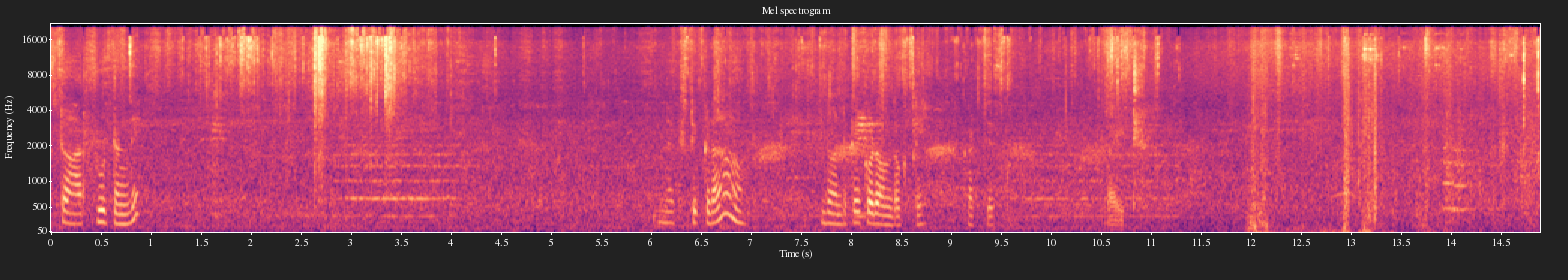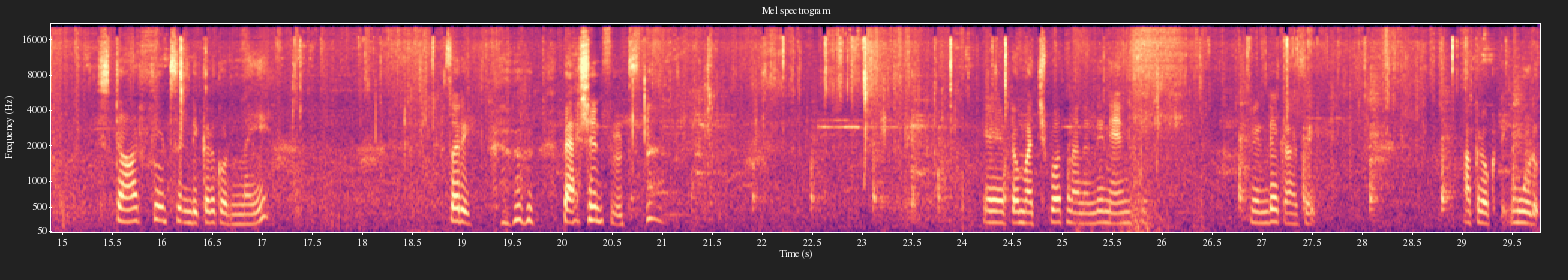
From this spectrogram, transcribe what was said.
స్టార్ ఫ్రూట్ అండి. నెక్స్ట్ ఇక్కడ దొండకాయ కూడా ఉంది ఒకటి. కట్ చేసుకో రైట్ స్టార్ ఫ్రూట్స్ అండి ఇక్కడ కూడా ఉన్నాయి. సారీ ప్యాషన్ ఫ్రూట్స్ ఏటో మర్చిపోతున్నానండి నేమ్స్ రెండే కాసాయి. అక్కడ ఒకటి మూడు.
